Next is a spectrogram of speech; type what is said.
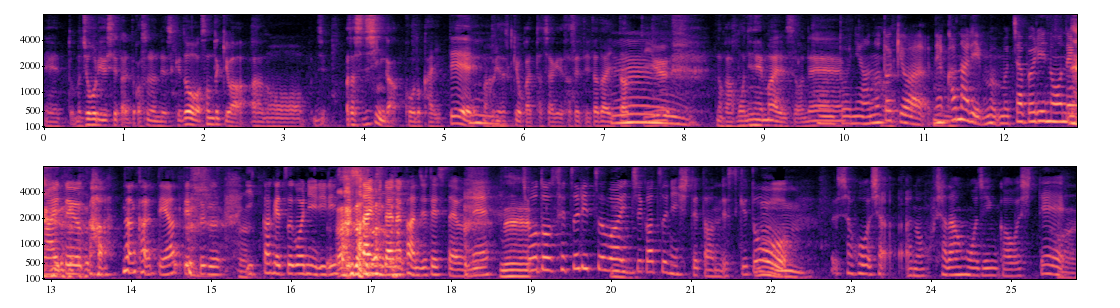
えー、とまあ上流してたりとかするんですけどその時はあのじ私自身がコード書いて、うん。まあ、フリーランス協会立ち上げさせていただいたっていううん。のがもう2年前ですよね。本当にあの時はね、うん。かなりむ無茶ぶりのお願いというか なんか出会ってすぐはい1か月後にリリースしたいみたいな感じでしたよね。ね。ちょうど設立は1月にしてたんですけど、うん社法社あの社団法人化をして、は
